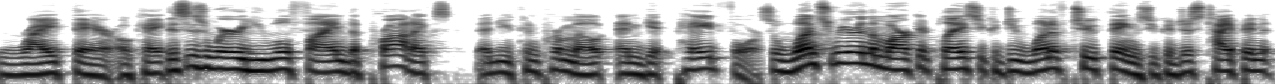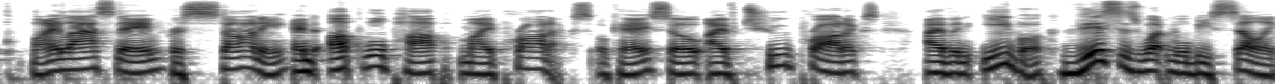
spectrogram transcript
right there, okay? This is where you will find the products that you can promote and get paid for. So once we are in the marketplace, you could do one of two things. You could just type in my last name, Crestani, and up will pop my products, okay? So I have two products I have an ebook. This is what we'll be selling.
